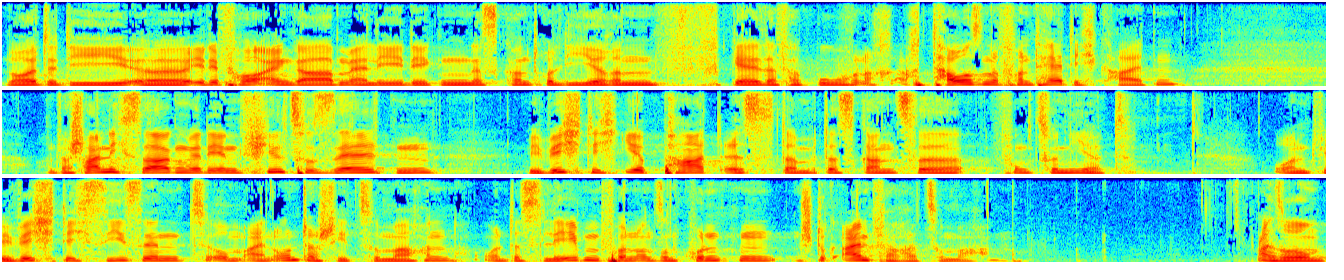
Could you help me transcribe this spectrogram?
Leute, die äh, EDV-Eingaben erledigen, das kontrollieren, Gelder verbuchen, ach, ach, tausende von Tätigkeiten. Und wahrscheinlich sagen wir denen viel zu selten, wie wichtig ihr Part ist, damit das Ganze funktioniert. Und wie wichtig sie sind, um einen Unterschied zu machen und das Leben von unseren Kunden ein Stück einfacher zu machen. Also,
